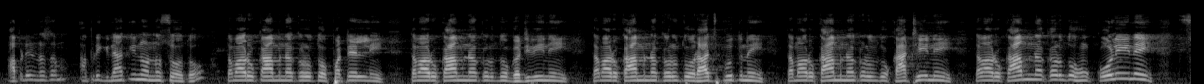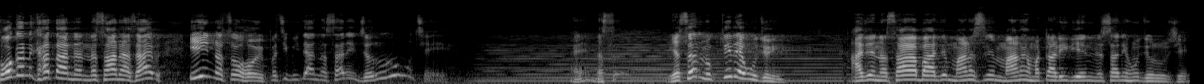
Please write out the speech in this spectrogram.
આપણે નશો આપણી જ્ઞાતિનો નશો હતો. તમારું કામ ન કરું તો પટેલ નહીં. તમારું કામ ન કરું તો ગઢવી નહીં. તમારું કામ ન કરું તો રાજપૂત નહીં. તમારું કામ ન કરું તો કાઠી નહીં. તમારું કામ ન કરું તો હું કોળી નહીં. સોગન ખાતા નશાના સાહેબ એ નશો હોય. પછી બીજા નશાની જરૂર શું છે? હે વ્યસન મુક્તિ રહેવું જોઈએ. આજે નશા બાજે માણસને માણા મટાડી દે એની નશાની શું જરૂર છે?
